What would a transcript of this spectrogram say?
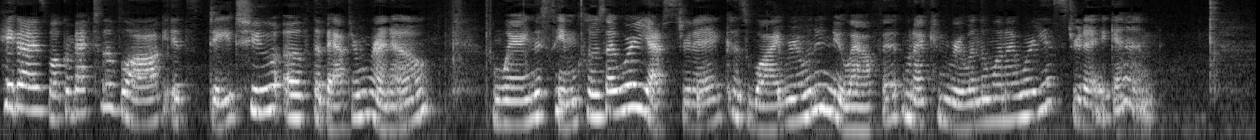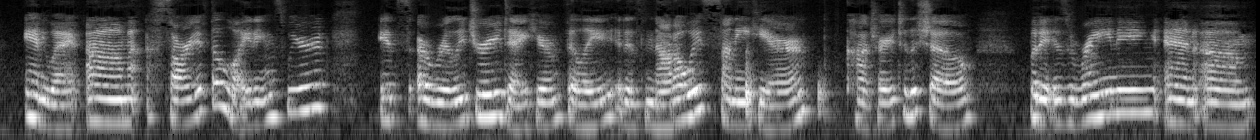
Hey guys, welcome back to the vlog. It's day two of the bathroom reno. I'm wearing the same clothes I wore yesterday because why ruin a new outfit when I can ruin the one I wore yesterday again? Anyway, um, sorry if the lighting's weird. It's a really dreary day here in Philly. It is not always sunny here, contrary to the show, but it is raining and um,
